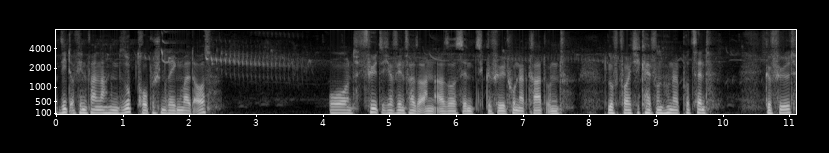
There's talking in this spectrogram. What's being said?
sieht auf jeden Fall nach einem subtropischen Regenwald aus. und fühlt sich auf jeden Fall so an. Also es sind gefühlt 100 Grad und Luftfeuchtigkeit von 100 Prozent gefühlt.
